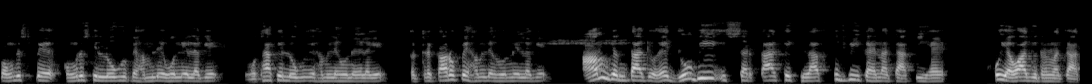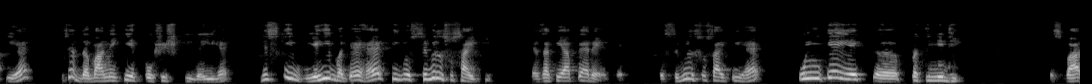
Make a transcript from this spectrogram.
कांग्रेस पे, कांग्रेस के लोगों पे हमले होने लगे, मोथा के लोगों के हमले होने लगे, पत्रकारों पे हमले होने लगे। आम जनता जो है, जो भी इस सरकार के खिलाफ कुछ भी कहना चाहती है, कोई आवाज़ उठाना चाहती है, उसे दबाने की एक कोशिश की गई है, जिसकी यही वजह है कि जो सिविल सोसाइटी, जैसा कि आप कह रहे थे सिविल सोसाइटी है, उनके एक प्रतिनिधि इस बार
